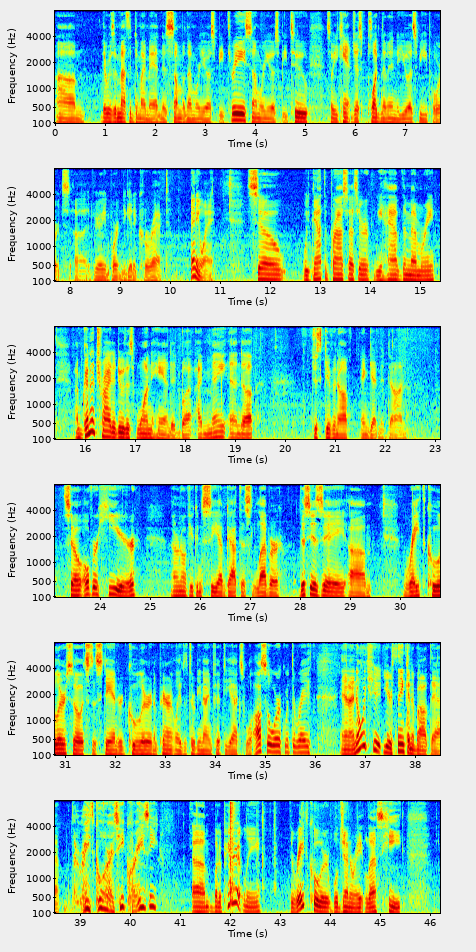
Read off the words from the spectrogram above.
um, there was a method to my madness. Some of them were USB 3, some were USB 2, so you can't just plug them into USB ports. Uh, it's very important to get it correct. Anyway, so we've got the processor, we have the memory. I'm going to try to do this one-handed, but I may end up just giving up and getting it done. So over here, I don't know if you can see, I've got this lever. This is a um, Wraith cooler, so it's the standard cooler, and apparently the 3950X will also work with the Wraith. And I know what you, are thinking about that. The Wraith cooler, is he crazy? Um, but apparently, the Wraith cooler will generate less heat.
